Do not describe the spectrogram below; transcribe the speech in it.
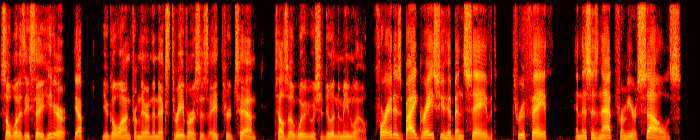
So what does he say here? Yep. You go on from there in the next three verses, eight through ten, tells us what we should do in the meanwhile. For it is by grace you have been saved through faith, and this is not from yourselves,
